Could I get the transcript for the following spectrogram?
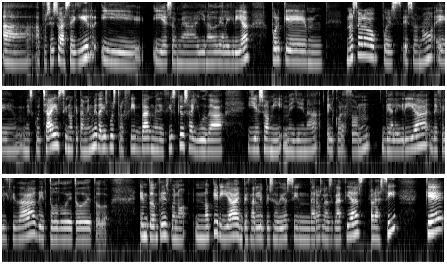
a, pues eso, a seguir y, eso me ha llenado de alegría porque mm, no solo pues eso, ¿no? Eh, me escucháis, sino que también me dais vuestro feedback, me decís que os ayuda y eso a mí me llena el corazón de alegría, de felicidad, de todo, de todo, de todo. Entonces, bueno, no quería empezar el episodio sin daros las gracias. Ahora sí que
